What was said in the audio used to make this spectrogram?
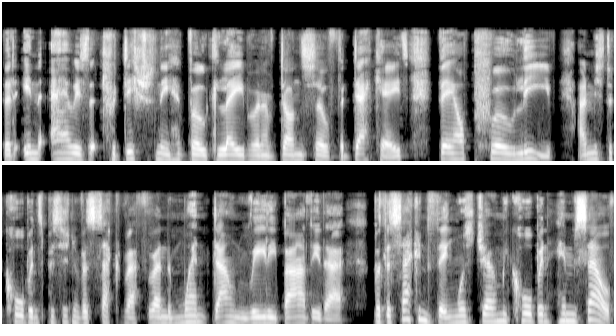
that in areas that traditionally have voted Labour and have done so for decades, they are pro leave. And Mr. Corbyn's position of a second referendum went down really badly there. But the second thing was Jeremy Corbyn himself,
